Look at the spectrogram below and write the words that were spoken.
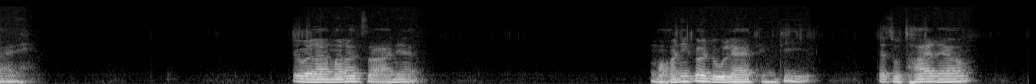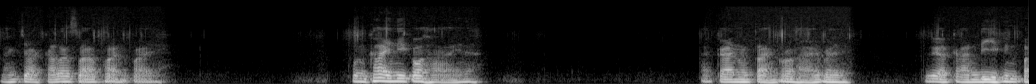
ายเวลามารักษาเนี่ย หมอนี่ก็ดูแลถึงที่ แต่สุดท้ายแล้ว หลังจากการรักษาผ่านไป คนไข้นี่ก็หายนะ อาการต่างๆก็หายไปเพื่ออาการดีขึ้นไป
